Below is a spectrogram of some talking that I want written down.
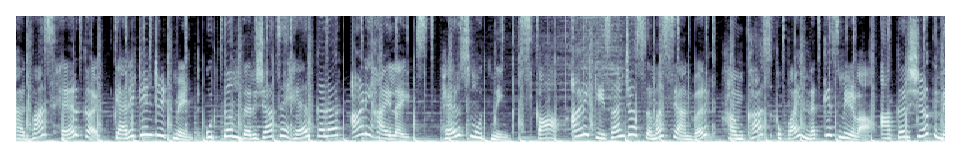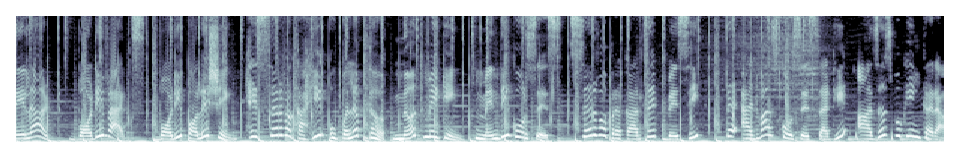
advance hair cut keratin treatment उत्तम दर्जाचे हेअर कलर आणि हायलाइट्स हेअर स्मूथनिंग स्पा आणि केसांच्या समस्यांवर हमखास उपाय नक्कीच मिळवा. आकर्षक nail art body wax body polishing हे सर्व काही उपलब्ध. नथ मेकिंग मेहंदी कोर्सेस सर्व प्रकारचे बेसिक ते ऍडव्हान्स कोर्सेस साठी आजच बुकिंग करा.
